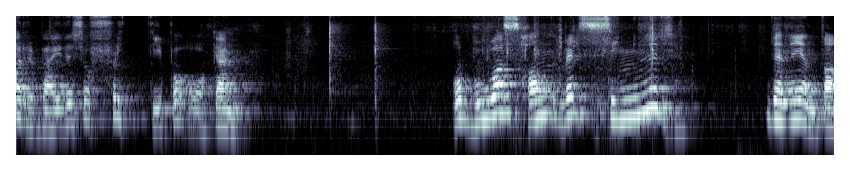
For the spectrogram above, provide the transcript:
arbeider så flittig på åkeren. Og Boas han velsigner denne jenta,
